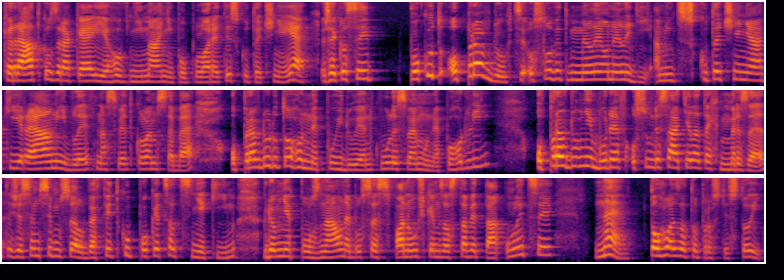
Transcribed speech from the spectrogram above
krátkozraké jeho vnímání popularity skutečně je. Řekl si, pokud opravdu chci oslovit miliony lidí a mít skutečně nějaký reálný vliv na svět kolem sebe, opravdu do toho nepůjdu jen kvůli svému nepohodlí? Opravdu mě bude v 80 letech mrzet, že jsem si musel ve fitku pokecat s někým, kdo mě poznal nebo se s fanouškem zastavit na ulici? Ne, tohle za to prostě stojí.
